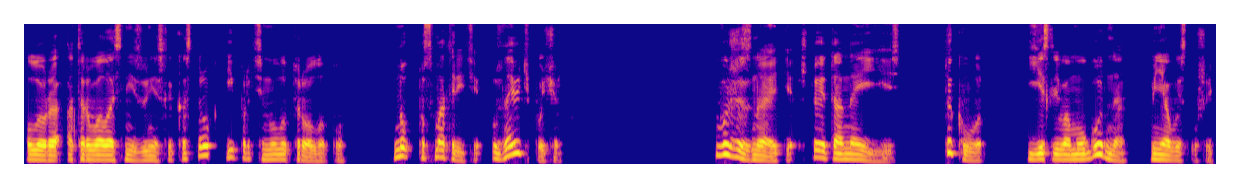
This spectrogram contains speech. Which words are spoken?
Лора оторвала снизу несколько строк и протянула Троллопу. «Ну, посмотрите, узнаете почерк?» «Вы же знаете, что это она и есть. Так вот, если вам угодно меня выслушать,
